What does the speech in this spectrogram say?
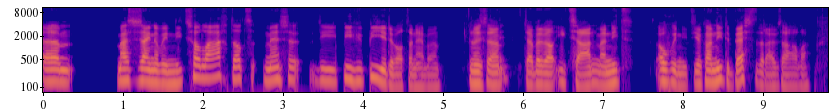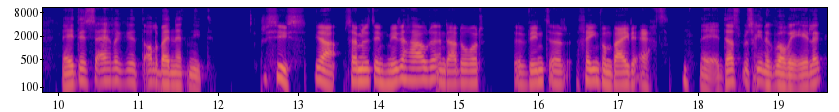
Ehm, maar ze zijn dan weer niet zo laag dat mensen die PvP er wat aan hebben. Dus Nee. ze hebben er wel iets aan, maar niet, ook weer niet. Je kan niet de beste eruit halen. Nee, het is eigenlijk het allebei net niet. Precies, ja. Ze hebben het in het midden gehouden en daardoor eh, wint er geen van beide echt. Nee, dat is misschien ook wel weer eerlijk.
